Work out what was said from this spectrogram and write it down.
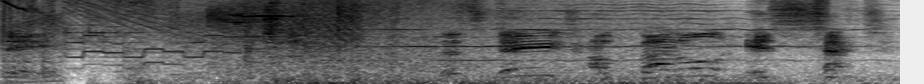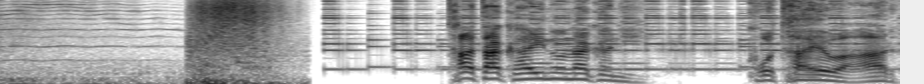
stage. The stage of battle is set. 戦いの中に答えはある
